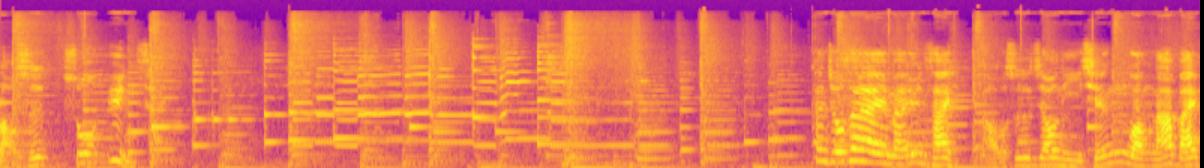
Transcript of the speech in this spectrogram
老师说运彩。看球赛买运彩，老师教你前往拿白。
